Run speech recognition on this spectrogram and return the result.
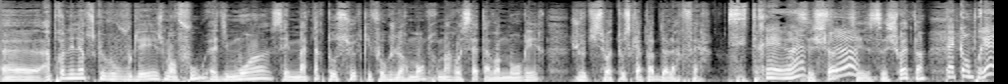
euh, apprenez-leur ce que vous voulez, je m'en fous. Elle dit moi c'est ma tarte au sucre, il faut que je leur montre ma recette avant de mourir. Je veux qu'ils soient tous capables de la refaire. C'est très hot. C'est chouette, c'est- chouette, hein? Fait qu'on pourrait,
